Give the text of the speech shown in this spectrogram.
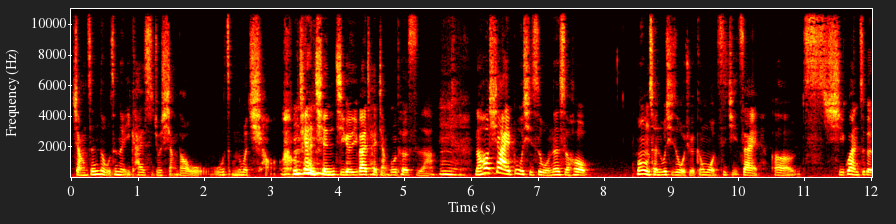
讲真的，我真的一开始就想到我，我怎么那么巧，我竟然前几个礼拜才讲过特斯拉，嗯，然后下一步其实我那时候。某种程度，其实我觉得跟我自己在呃习惯这个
